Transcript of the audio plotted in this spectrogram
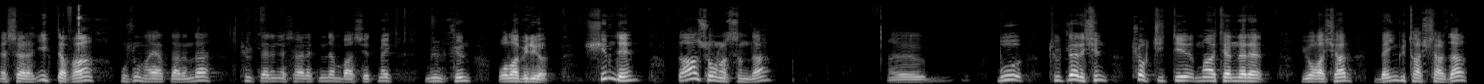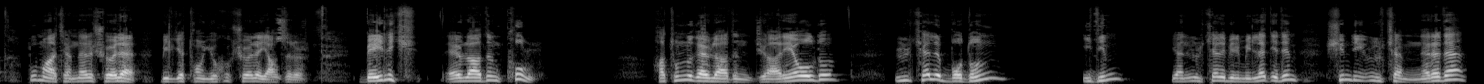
esaret. İlk defa uzun hayatlarında Türklerin esaretinden bahsetmek mümkün olabiliyor. Şimdi daha sonrasında e, bu Türkler için çok ciddi matemlere yol açar. Bengü Taşlar'da bu matemleri şöyle Bilge Tonyokuk şöyle yazdırır. Beylik evladın kul, hatunluk evladın cariye oldu. Ülkeli bodun idim, yani ülkeli bir millet idim. Şimdi ülkem nerede?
